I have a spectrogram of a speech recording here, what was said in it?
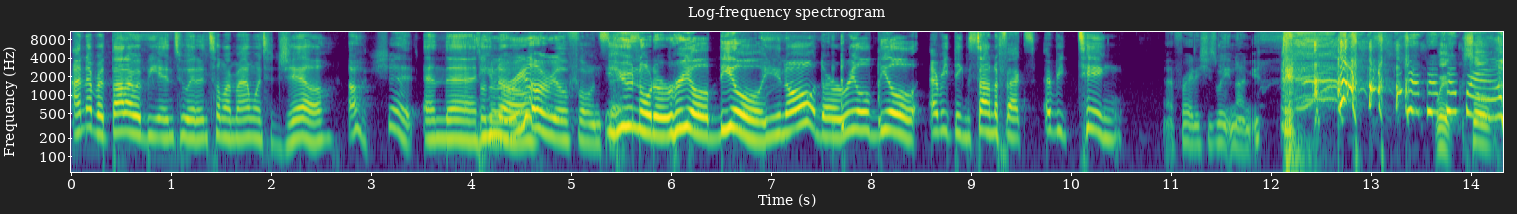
I never thought I would be into it until my man went to jail. Oh shit! And then So you the know real, real phone sex. You know the real deal, you know? The real deal. Everything, sound effects, everything. Uh, Friday, she's waiting on you. Wait, so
